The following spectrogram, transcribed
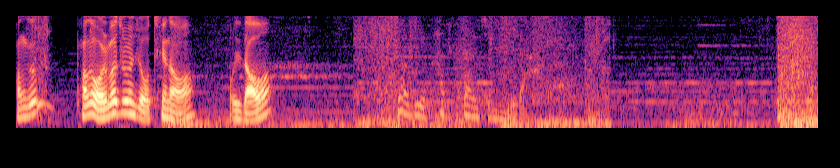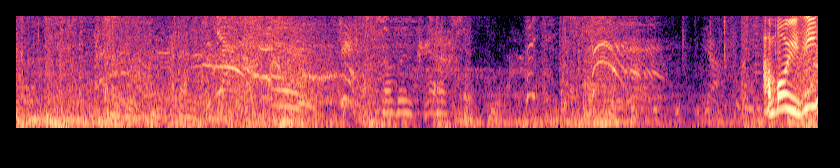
방금? 방금 얼마 줬는지 어떻게 나와? 어디 나와? 적이 학살 중입니다. 적이 학살 중입니다. 적을 처치했습니다. 안 보이지?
